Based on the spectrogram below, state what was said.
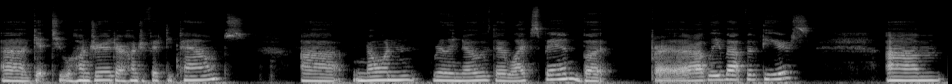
uh, get to 100 or 150 pounds. Uh, no one really knows their lifespan, but probably about 50 years. Um,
